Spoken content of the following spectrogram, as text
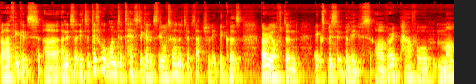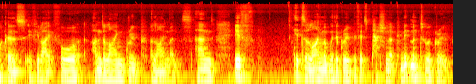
but I think it's uh, and it's a, it's a difficult one to test against the alternatives actually because very often explicit beliefs are very powerful markers, if you like, for underlying group alignments. And if it's alignment with a group, if it's passionate commitment to a group,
